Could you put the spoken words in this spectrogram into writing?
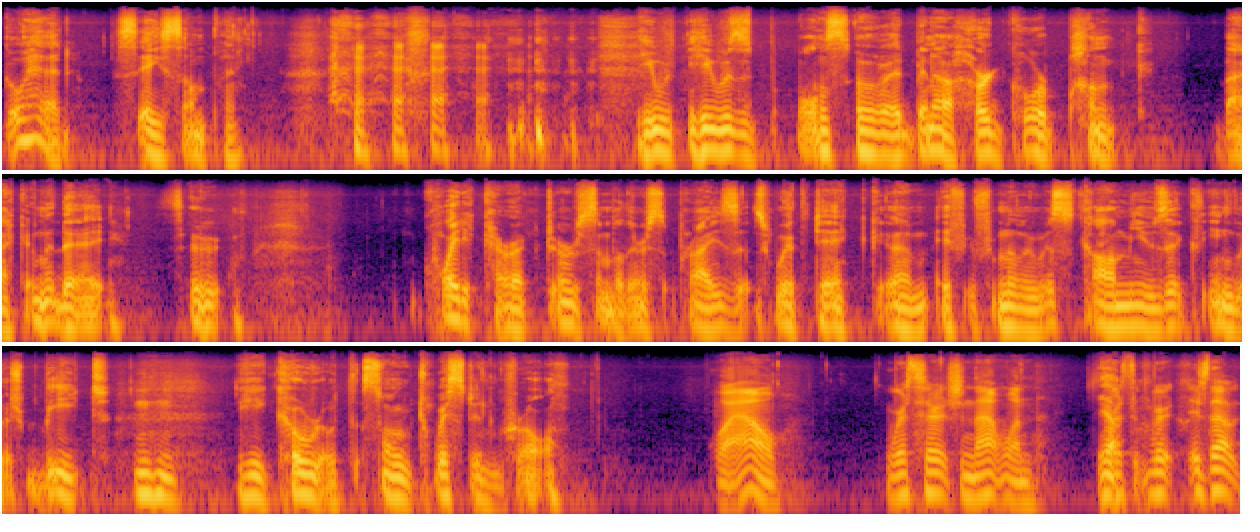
go ahead, say something." he he was also had been a hardcore punk back in the day, so quite a character. Some other surprises with Dick. Um, if you're familiar with ska music, the English beat, he co-wrote the song "Twist and Crawl." Wow, we're searching that one. Yeah. Is that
